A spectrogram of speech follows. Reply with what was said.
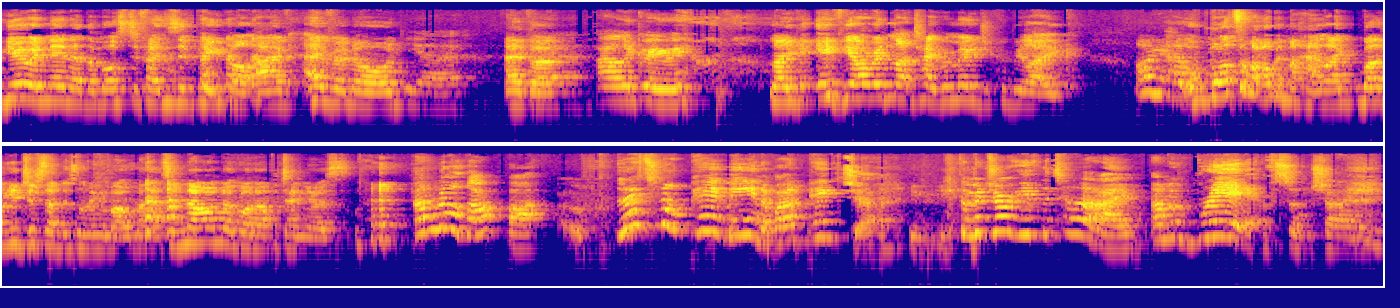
You and Nina are the most defensive people I've ever known. yeah. Ever. Yeah, I'll agree with you. Like if you're in that type of mood, you could be like, "Oh, your hair. What's the matter with my hair?" Like, well, you just said there's matter with my hair, so now I'm not going out for ten years. I'm not that bad. Let's not paint me in a bad picture. The majority of the time, I'm a ray of sunshine.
